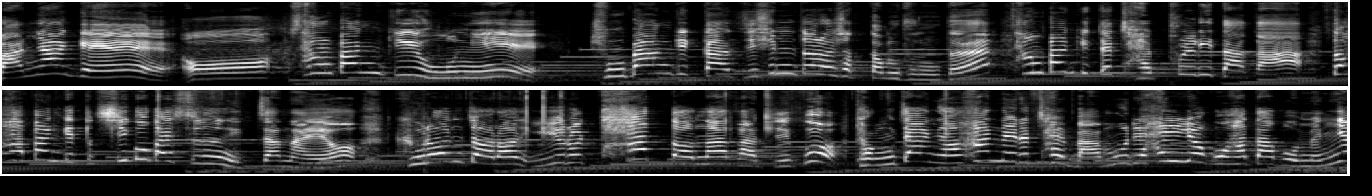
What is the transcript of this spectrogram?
만약에 어, 상반기 운이 중반기까지 힘들으셨던 분들 상반기 때 잘 풀리다가 또 하반기 또 치고 갈 수는 있잖아요. 그런저런 이유를 다 떠나가지고 경자년 한 해를 잘 마무리하려고 하다 보면요.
